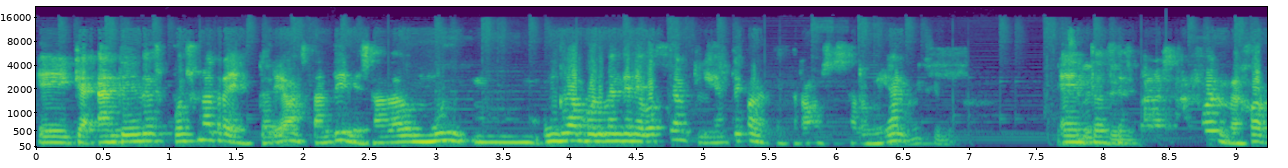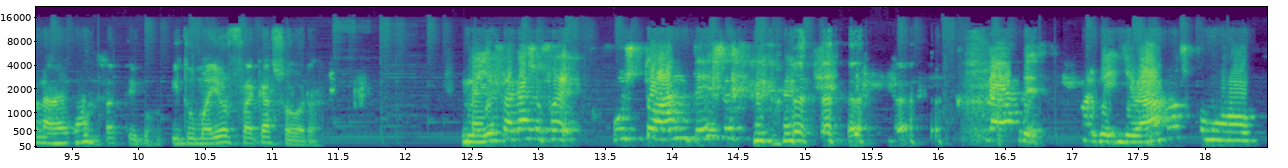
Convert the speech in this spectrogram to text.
eh, que han tenido después una trayectoria bastante y les han dado muy, mm, un gran volumen de negocio al cliente con el que cerramos esa reunión. Entonces, para eso fue el mejor, la verdad. Fantástico. ¿Y tu mayor fracaso ahora? Mi mayor fracaso fue justo antes, antes porque llevábamos como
